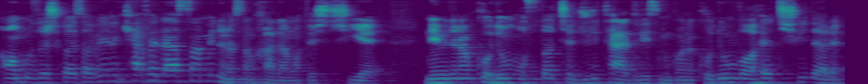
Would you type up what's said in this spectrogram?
آموزشگاه حسابی یعنی کف دستم می‌دونستم خدماتش چیه. نمی‌دونم کدوم استاد چجوری تدریس می‌کنه کدوم واحد چی داره.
